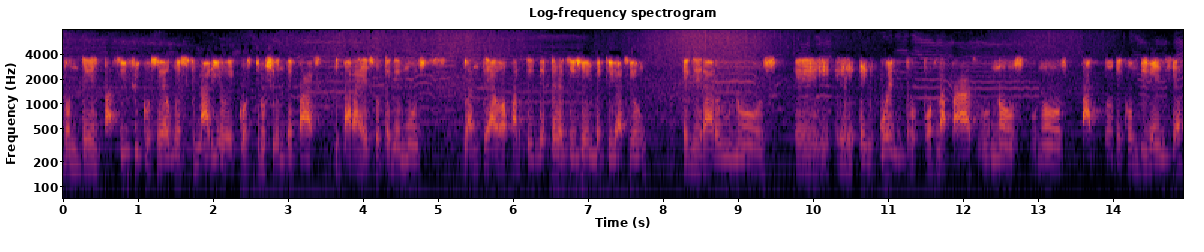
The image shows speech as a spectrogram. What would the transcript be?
donde el Pacífico sea un escenario de construcción de paz. Y para eso tenemos planteado, a partir de este ejercicio de investigación, generar unos eh, eh, encuentros por la paz, unos, unos pactos de convivencia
